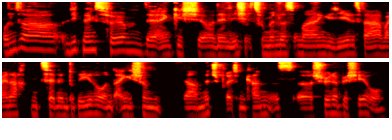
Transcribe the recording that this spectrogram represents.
unser Lieblingsfilm, der eigentlich, äh, den ich zumindest immer eigentlich jedes Jahr Weihnachten zelebriere und eigentlich schon ja, mitsprechen kann, ist äh, Schöne Bescherung.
